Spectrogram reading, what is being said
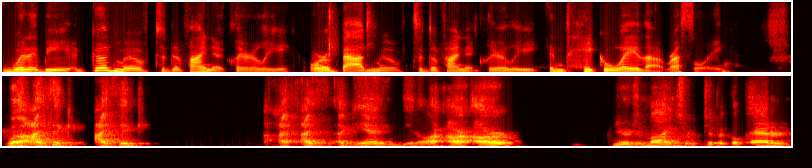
would it be a good move to define it clearly or a bad move to define it clearly and take away that wrestling well, I think I think I, I again, you know, our, our, our yours and mine sort of typical pattern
